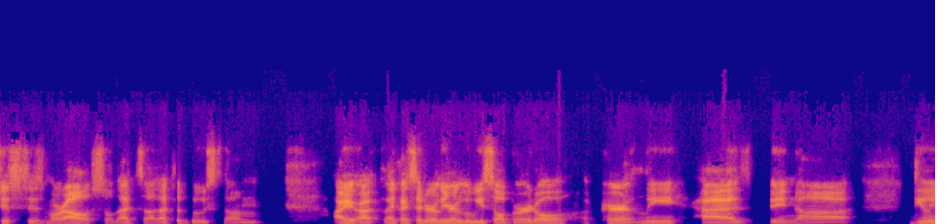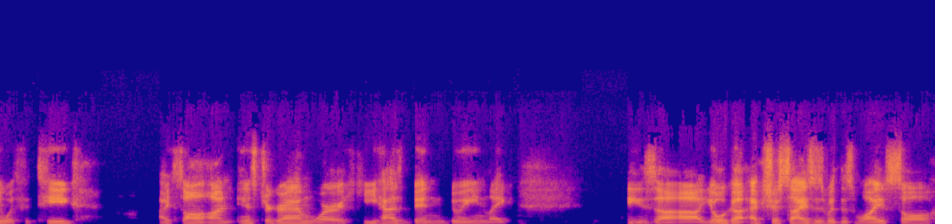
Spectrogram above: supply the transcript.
just his morale. So that's uh, that's a boost. Um, I uh, like I said earlier, Luis Alberto apparently has been uh, dealing with fatigue. I saw on Instagram where he has been doing like these uh, yoga exercises with his wife. So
